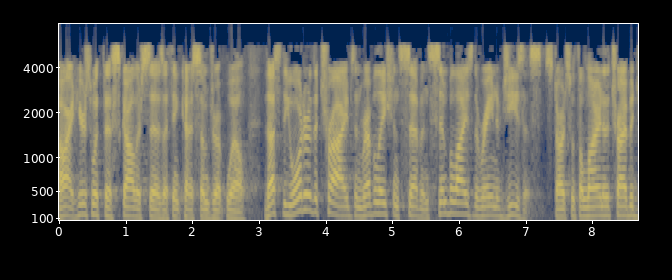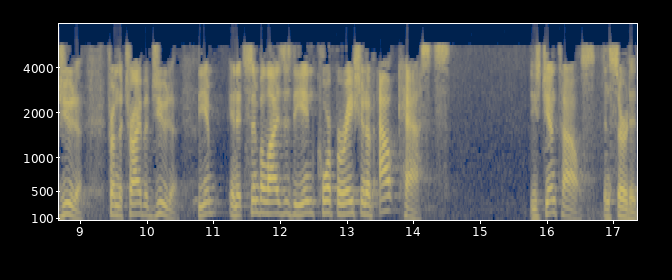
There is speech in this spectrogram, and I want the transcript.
All right, here's what the scholar says, I think kind of sums her up well. Thus, the order of the tribes in Revelation 7 symbolize the reign of Jesus. Starts with the line of the tribe of Judah. From the tribe of Judah. The, and it symbolizes the incorporation of outcasts, these Gentiles inserted,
